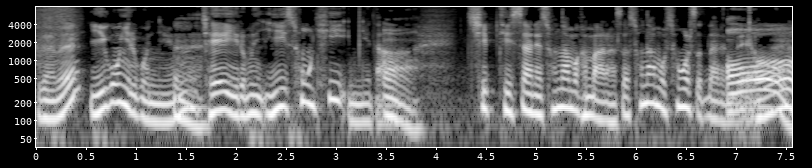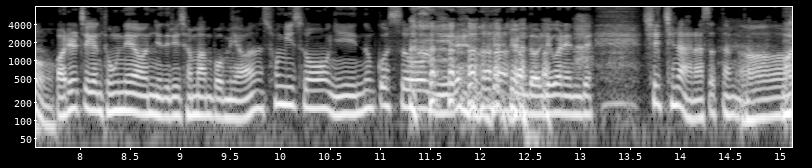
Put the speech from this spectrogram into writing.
그다음에 2019님, 네. 제 이름은 이송희입니다. 어. 집 뒷산에 소나무가 많아서 소나무 송을 썼다는데요. 어. 어릴 적엔 동네 언니들이 저만 보면 송이송이 눈꽃송이를 놀리곤 했는데 싫지는 않았었답니다. 아,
